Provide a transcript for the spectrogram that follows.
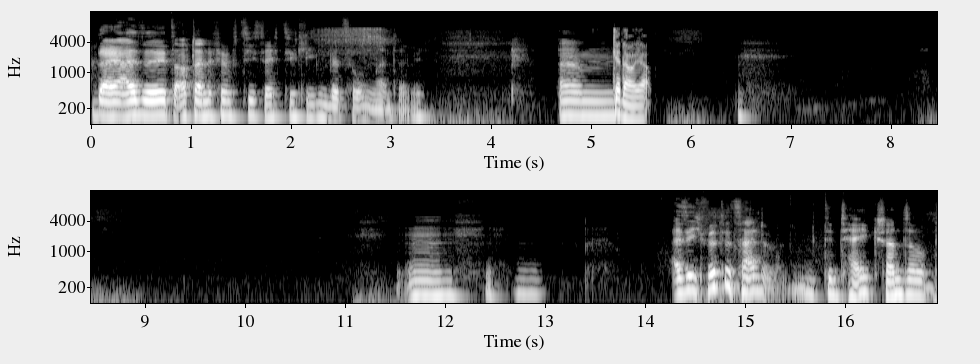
Naja, also jetzt auch deine 50, 60 Ligen bezogen, natürlich. Ähm, genau, ja. Also ich würde jetzt halt den Take schon so.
